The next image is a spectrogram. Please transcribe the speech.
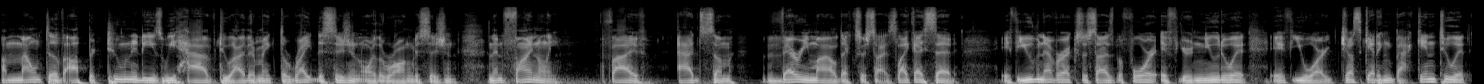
amount of opportunities we have to either make the right decision or the wrong decision. And then finally, five, add some very mild exercise. Like I said, if you've never exercised before, if you're new to it, if you are just getting back into it,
